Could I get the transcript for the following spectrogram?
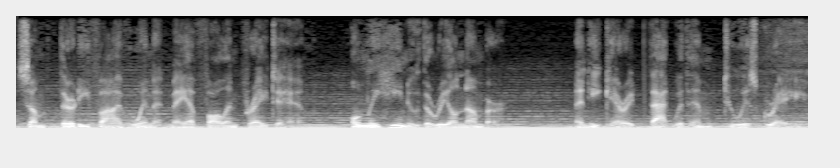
Some 35 women may have fallen prey to him. Only he knew the real number. And he carried that with him to his grave.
